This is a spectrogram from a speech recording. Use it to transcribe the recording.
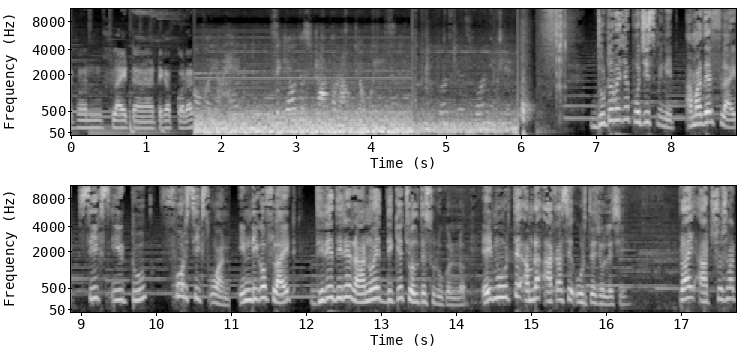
এখন ফ্লাইট টেক আপ করার. দুটো বেজে পঁচিশ মিনিট আমাদের flight six E two four six one IndiGo flight ধীরে ধীরে রানওয়ের দিকে চলতে শুরু করল। এই মুহূর্তে আমরা আকাশে উড়তে চলেছি। প্রায় আটশো ষাট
